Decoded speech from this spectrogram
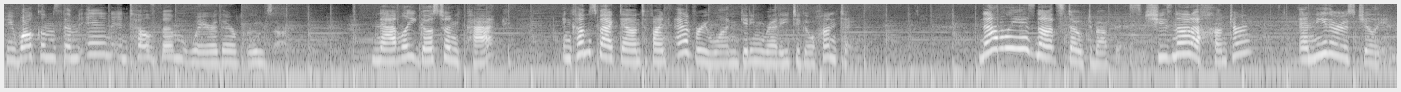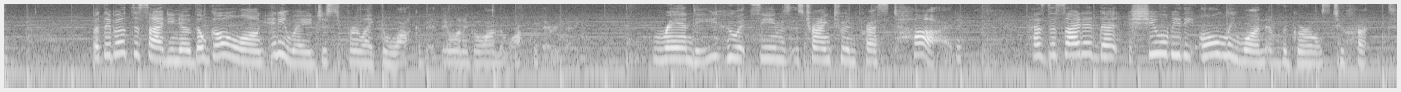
He welcomes them in and tells them where their rooms are. Natalie goes to unpack and comes back down to find everyone getting ready to go hunting. Natalie is not stoked about this. She's not a hunter, and neither is Jillian. But they both decide, you know, they'll go along anyway just for like the walk of it. They want to go on the walk with everybody. Randee, who it seems is trying to impress Todd, has decided that she will be the only one of the girls to hunt.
